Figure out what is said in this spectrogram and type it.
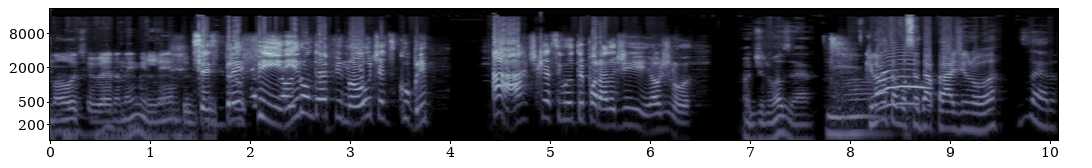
Note, velho, nem me lembro. Vocês disso. preferiram Death Note a descobrir a arte que é a segunda temporada de Alginu. Continua zero. Não. Que nota você dá pra Aginoa? Zero.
